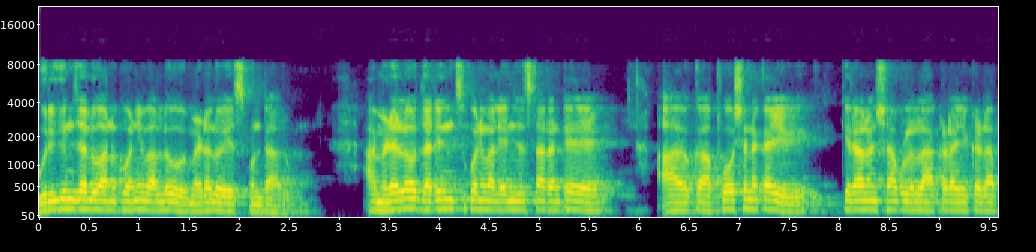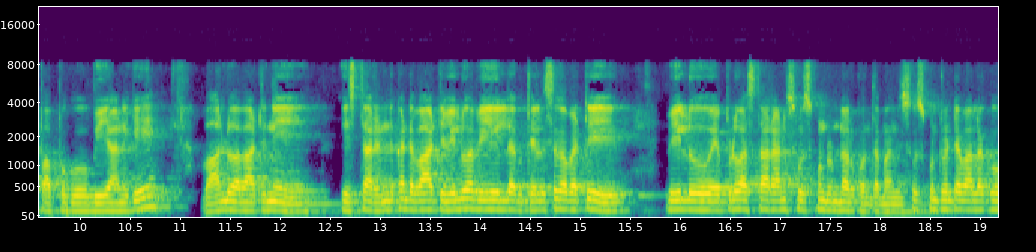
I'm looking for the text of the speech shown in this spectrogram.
గురిగింజలు అనుకొని వాళ్ళు మెడలో వేసుకుంటారు. ఆ మెడలో ధరించుకొని వాళ్ళు ఏం చేస్తారంటే ఆ యొక్క పోషణకై కిరాణా షాపులలో అక్కడ ఇక్కడ పప్పుకు బియ్యానికి వాళ్ళు వాటిని ఇస్తారు. ఎందుకంటే వాటి విలువ వీళ్ళకు తెలుసు కాబట్టి వీళ్ళు ఎప్పుడు వస్తారా అని చూసుకుంటుంటారు కొంతమంది. చూసుకుంటుంటే వాళ్ళకు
